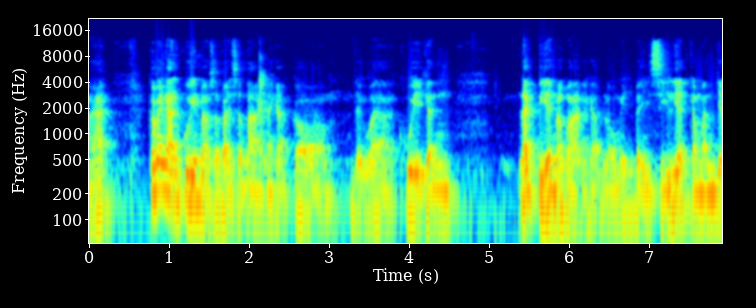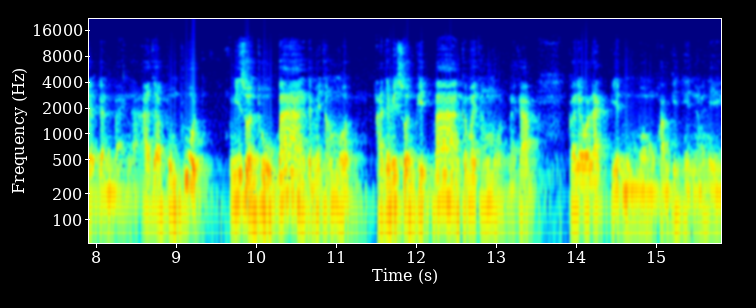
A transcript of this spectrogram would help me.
นะฮะ ก็เป็นการคุยกันแบบสบายๆนะครับ ก็เรียกว่าคุยกันแลกเปลี่ยนมากกว่านะครับ เราไม่ไปซีเรียสกับมันเยอะเกินไปนะอาจจะผมพูดมีส่วนถูกบ้างแต่ไม่ทั้งหมด อาจจะมีส่วนผิดบ้างก็ไม่ทั้งหมดนะครับ ก็เรียกว่าแลกเปลี่ยนมุมมองความคิดเห็นนั่นเอง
